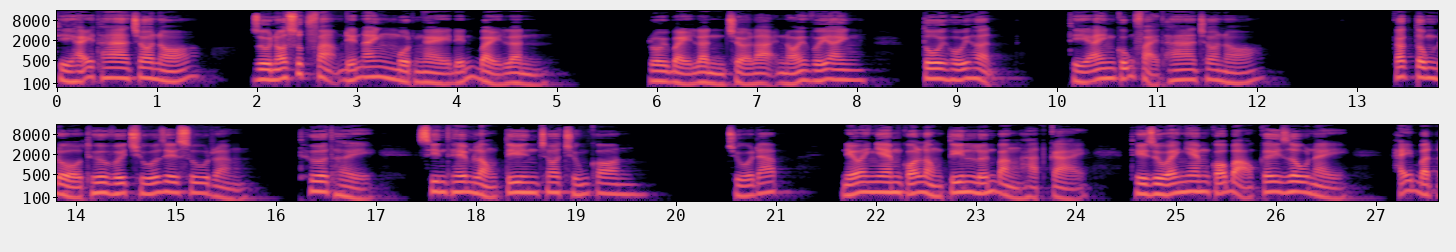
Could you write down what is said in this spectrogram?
thì hãy tha cho nó, dù nó xúc phạm đến anh một ngày đến bảy lần. Rồi bảy lần trở lại nói với anh, tôi hối hận, thì anh cũng phải tha cho nó. Các tông đồ thưa với chúa giêsu rằng, thưa thầy, xin thêm lòng tin cho chúng con. Chúa đáp, nếu anh em có lòng tin lớn bằng hạt cải, thì dù anh em có bảo cây dâu này, hãy bật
